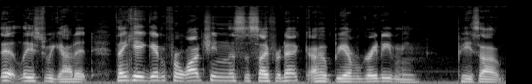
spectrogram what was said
at least we got it. Thank you again for watching. This is Cipher Dec. I hope you have a great evening. Peace out.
